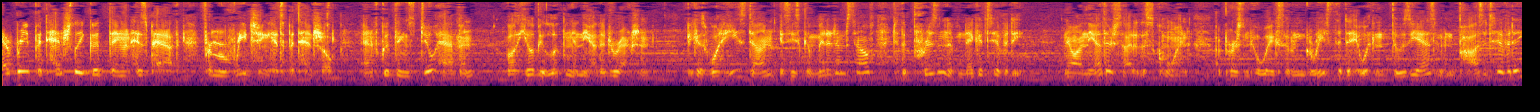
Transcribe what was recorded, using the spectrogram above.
every potentially good thing on his path from reaching its potential. And if good things do happen, well, he'll be looking in the other direction. Because what he's done is he's committed himself to the prison of negativity. Now, on the other side of this coin, a person who wakes up and greets the day with enthusiasm and positivity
